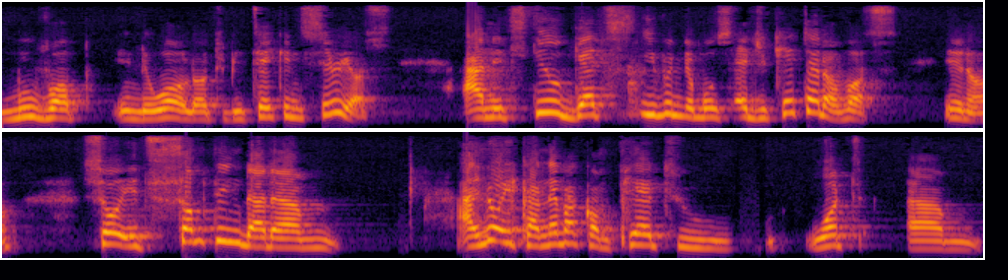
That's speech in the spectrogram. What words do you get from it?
move up in the world or to be taken serious. And it still gets even the most educated of us, you know. So it's something that um, I know it can never compare to what um,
